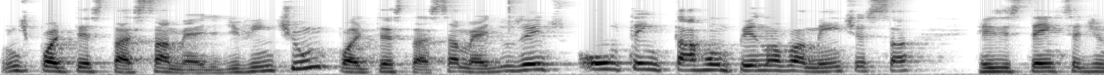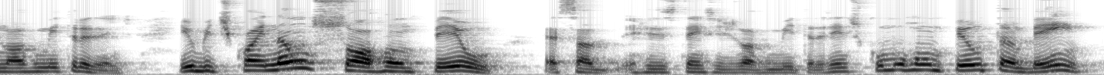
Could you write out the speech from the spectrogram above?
A gente pode testar essa média de 21, pode testar essa média de 200 ou tentar romper novamente essa resistência de 9.300. E o Bitcoin não só rompeu essa resistência de 9.300, como rompeu também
